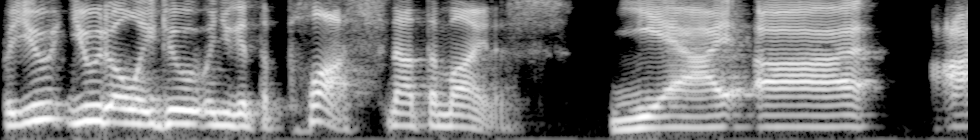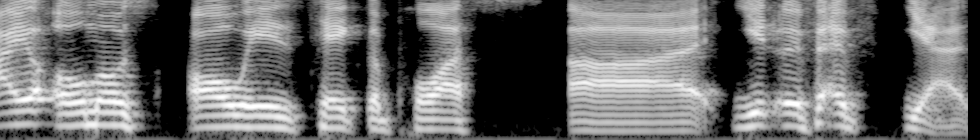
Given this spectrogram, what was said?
But you you would only do it when you get the plus, not the minus. Yeah, I uh, I almost always take the plus. Uh, you if if yeah,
